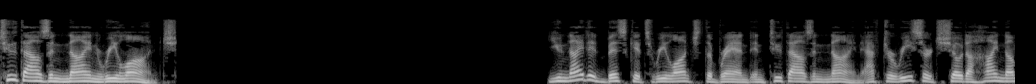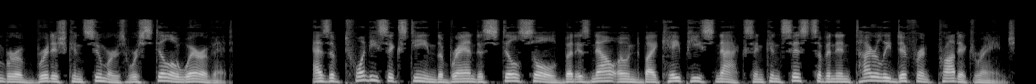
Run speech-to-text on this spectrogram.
2009 relaunch United Biscuits relaunched the brand in 2009 after research showed a high number of British consumers were still aware of it. As of 2016 the brand is still sold but is now owned by KP Snacks and consists of an entirely different product range.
